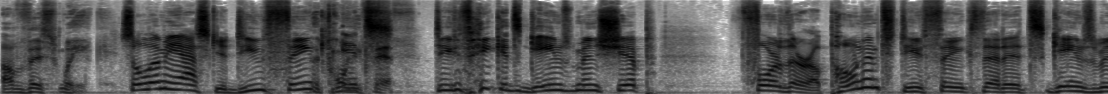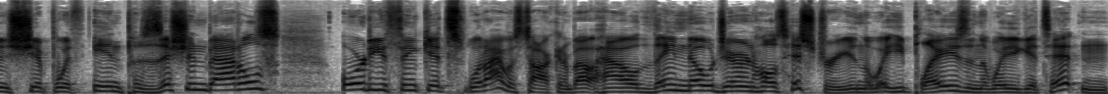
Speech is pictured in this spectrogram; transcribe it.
of this week. So let me ask you: Do you think it's do you think it's gamesmanship for their opponent? Do you think that it's gamesmanship within position battles? Or do you think it's what I was talking about, how they know Jaren Hall's history and the way he plays and the way he gets hit, and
